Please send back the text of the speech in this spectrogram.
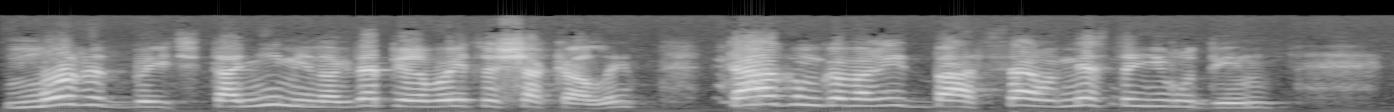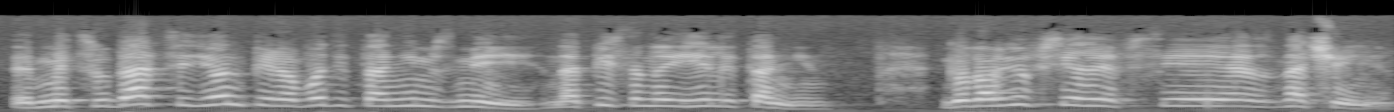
Может быть, таним иногда переводится шакалы. Таргум говорит бацар вместо ерудин. Мецуда Цион переводит аним змеи. Написано елитанин. Говорю все, все значения.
